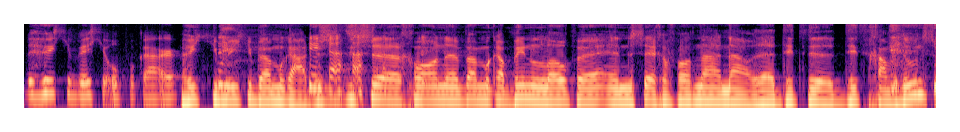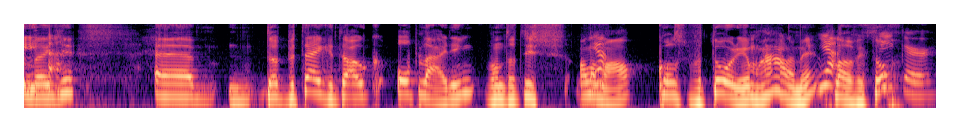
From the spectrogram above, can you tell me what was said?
hutje beetje op elkaar. Hutje beetje bij elkaar. Dus Ja. het is gewoon bij elkaar binnenlopen en zeggen van... nou, nou dit, dit gaan we doen zo'n beetje. Eh, dat betekent ook opleiding. Want dat is allemaal conservatorium Haarlem, hè? Ja, geloof ik toch? zeker.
